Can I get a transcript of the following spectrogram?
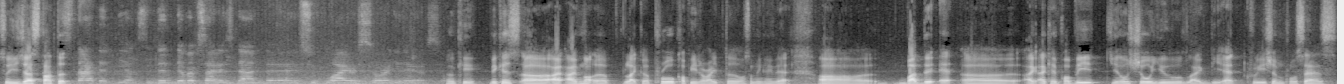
So you just started. Started. Yes. The the website is done. The suppliers already there. So. Okay, because uh, I, I'm not a like a pro copywriter or something like that. Uh, but the ad, uh, I, I can probably you know show you like the ad creation process.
